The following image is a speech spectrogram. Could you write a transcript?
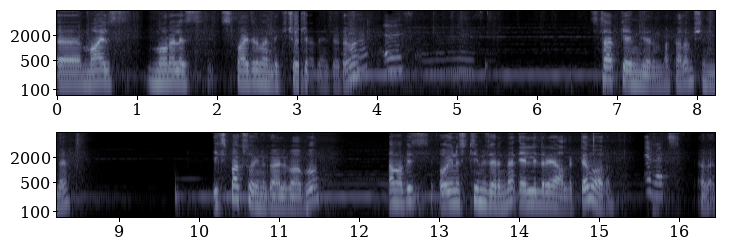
e, Miles Morales Spider-Man'deki çocuğa benziyor değil mi? Evet. Start game diyelim bakalım şimdi. Xbox oyunu galiba bu. Ama biz oyunu Steam üzerinden 50 liraya aldık değil mi oğlum? Evet. Evet.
